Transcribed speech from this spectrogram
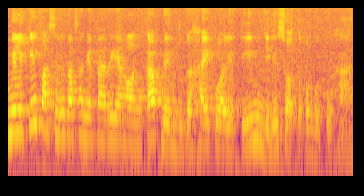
Memiliki fasilitas sanitari yang lengkap dan juga high quality menjadi suatu kebutuhan.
